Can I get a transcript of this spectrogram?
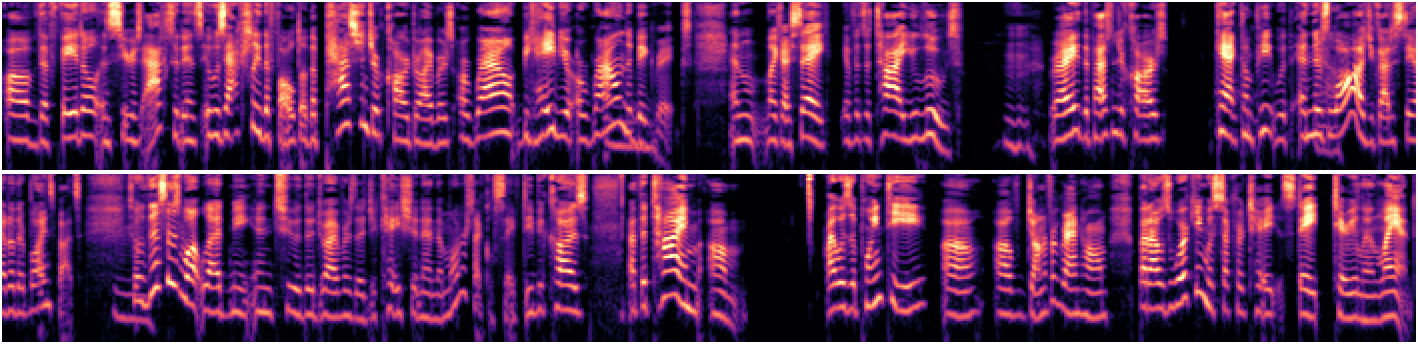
of the fatal and serious accidents, it was actually the fault of the passenger car drivers around behavior around the big rigs. And like I say, if it's a tie, you lose, right? The passenger cars can't compete with, and there's laws. You got to stay out of their blind spots. So this is what led me into the driver's education and the motorcycle safety because at the time, um, I was appointee uh, of Jennifer Granholm, but I was working with Secretary of State Terry Lynn Land,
